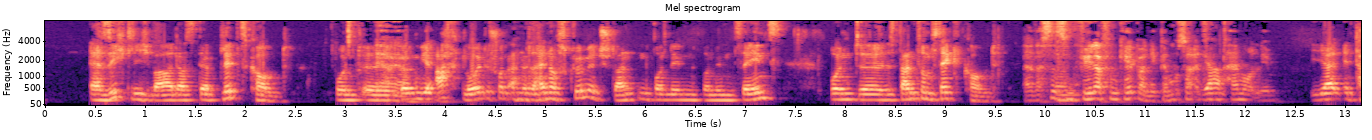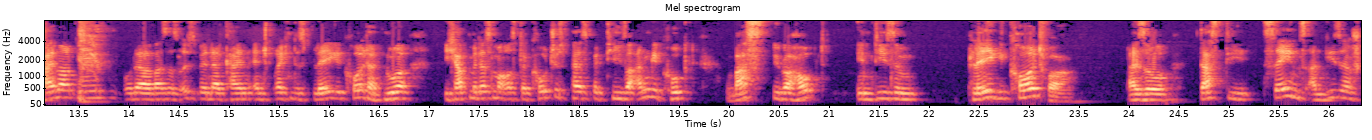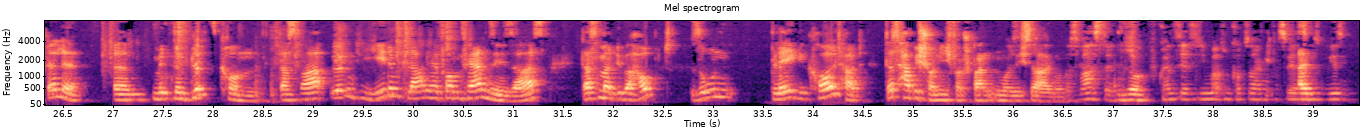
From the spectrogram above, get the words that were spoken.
ersichtlich war, dass der Blitz kommt und äh, ja, ja. irgendwie acht Leute schon an der Line of Scrimmage standen von den, von den Saints und äh, es dann zum Sack kommt. Ja, das ist ein Fehler von Kaepernick, da muss er einfach ja. einen Timeout nehmen. Ja, ein Timeout nehmen oder was es ist, wenn er kein entsprechendes Play gecallt hat. Nur ich habe mir das mal aus der Coaches-Perspektive angeguckt, was überhaupt in diesem Play gecallt war. Also, dass die Saints an dieser Stelle ähm, mit einem Blitz kommen, das war irgendwie jedem klar, der vorm Fernsehen saß, dass man überhaupt so ein Play gecallt hat. Das habe ich schon nicht verstanden, muss ich sagen. Was war es denn? Also, du kannst jetzt nicht mal aus dem Kopf sagen, was wäre es also, gewesen?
